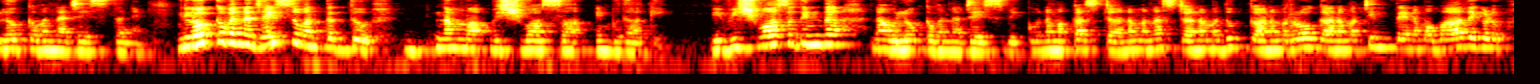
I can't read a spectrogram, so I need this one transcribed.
ಲೋಕವನ್ನ ಜಯಿಸ್ತಾನೆ. ಲೋಕವನ್ನ ಜಯಿಸುವಂಥದ್ದು ನಮ್ಮ ವಿಶ್ವಾಸ ಎಂಬುದಾಗಿ. ಈ ವಿಶ್ವಾಸದಿಂದ ನಾವು ಲೋಕವನ್ನ ಜಯಿಸಬೇಕು. ನಮ್ಮ ಕಷ್ಟ, ನಮ್ಮ ನಷ್ಟ, ನಮ್ಮ ದುಃಖ, ನಮ್ಮ ರೋಗ, ನಮ್ಮ ಚಿಂತೆ, ನಮ್ಮ ಬಾಧೆಗಳು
